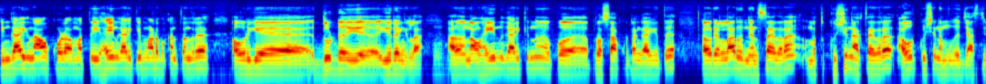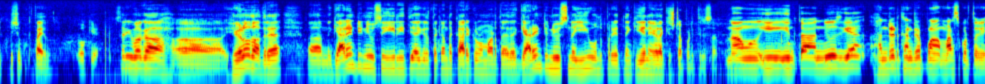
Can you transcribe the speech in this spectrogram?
ಹಿಂಗಾಗಿ ನಾವು ಕೊಡ ಮತ್ತು ಈ ಹೈನುಗಾರಿಕೆ ಮಾಡ್ಬೇಕಂತಂದ್ರೆ ಅವ್ರಿಗೆ ದುಡ್ಡು ಇರಂಗಿಲ್ಲ. ಅದು ನಾವು ಹೈನುಗಾರಿಕೆನೂ ಪ್ರೋ- ಪ್ರೋತ್ಸಾಹ ಕೊಟ್ಟಂಗೆ ಆಗಿತ್ತು ಅವರೆಲ್ಲರೂ ನೆನೆಸ್ತಾ ಇದ್ದಾರೆ ಮತ್ತು ಖುಷಿನ ಆಗ್ತಾ ಇದ್ದಾರೆ ಅವ್ರ ಖುಷಿ ನಮ್ಗೆ ಜಾಸ್ತಿ ಖುಷಿ ಕೊಡ್ತಾ ಇದ್ರು. ಓಕೆ. ಸರ್ ಇವಾಗ ಹೇಳೋದಾದರೆ ಗ್ಯಾರಂಟಿ ನ್ಯೂಸ್ ಈ ರೀತಿಯಾಗಿರ್ತಕ್ಕಂಥ ಕಾರ್ಯಕ್ರಮ ಮಾಡ್ತಾ ಇದೆ. ಗ್ಯಾರಂಟಿ ನ್ಯೂಸ್ನ ಈ ಒಂದು ಪ್ರಯತ್ನಕ್ಕೆ ಏನು ಹೇಳಕ್ಕೆ ಇಷ್ಟಪಡ್ತೀರಿ ಸರ್? ನಾವು ಈ ಇಂಥ ನ್ಯೂಸ್ಗೆ ಹಂಡ್ರೆಡ್ ಹಂಡ್ರೆಡ್ ಮಾಡಿಸ್ಕೊಡ್ತೇವೆ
